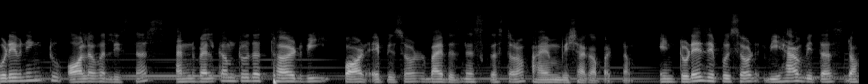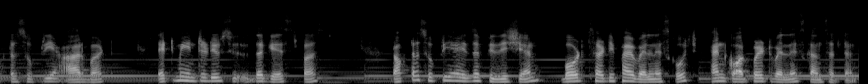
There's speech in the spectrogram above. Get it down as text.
Good evening to all our listeners, and welcome to the third V Pod episode by Business Cluster of IIM Vishakhapatnam. In today's episode, we have with us Dr. Supriya. Bhatt. Let me introduce the guest first. Dr. Supriya is a physician, board certified wellness coach, and corporate wellness consultant.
